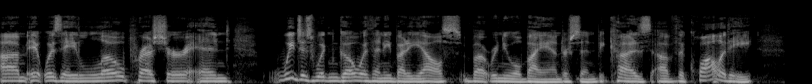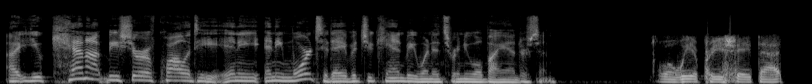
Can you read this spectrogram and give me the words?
Um, it was a low pressure and we just wouldn't go with anybody else but Renewal by Andersen because of the quality. Uh, you cannot be sure of quality any any more today, but you can be when it's Renewal by Andersen. Well, we appreciate that.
